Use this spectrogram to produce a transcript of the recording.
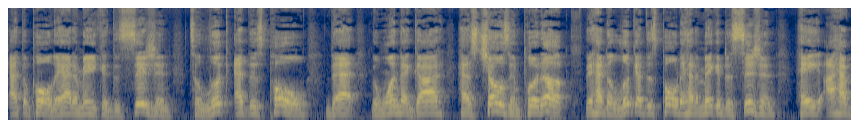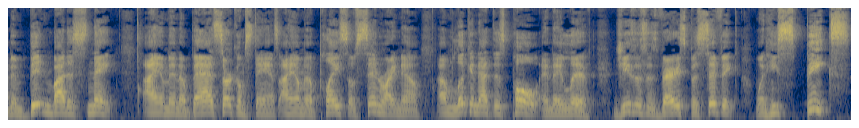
at the pole. They had to make a decision to look at this pole that the one that God has chosen put up. They had to look at this pole. They had to make a decision. Hey, I have been bitten by this snake. I am in a bad circumstance. I am in a place of sin right now. I'm looking at this pole and they lived. Jesus is very specific when he speaks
